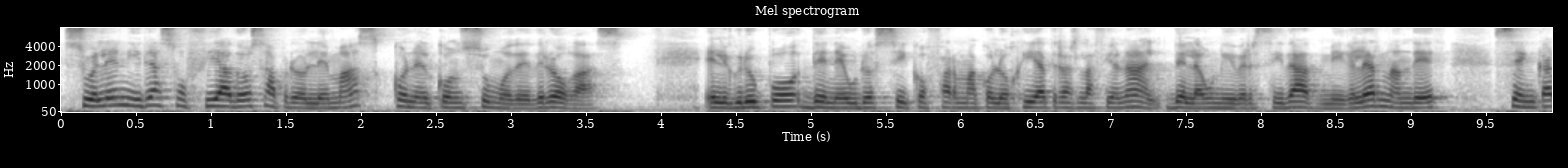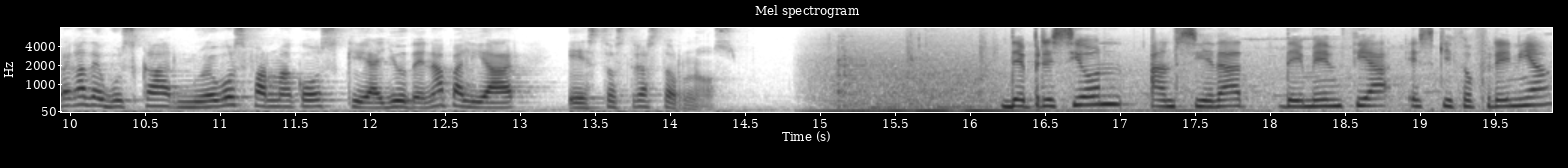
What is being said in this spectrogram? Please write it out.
suelen ir asociados a problemas con el consumo de drogas. El grupo de neuropsicofarmacología traslacional de la Universidad Miguel Hernández se encarga de buscar nuevos fármacos que ayuden a paliar estos trastornos. Depresión, ansiedad, demencia, esquizofrenia,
